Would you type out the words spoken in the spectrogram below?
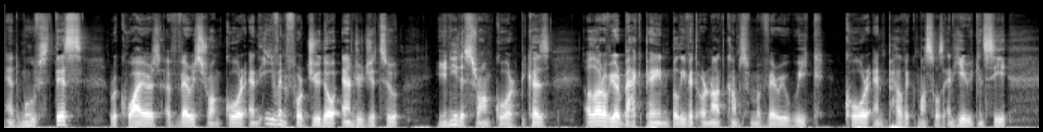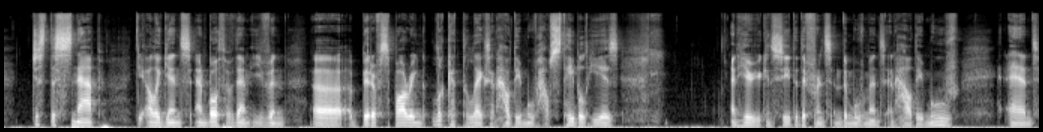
and moves. This requires a very strong core, and even for judo and jiu-jitsu, you need a strong core because a lot of your back pain, believe it or not, comes from a very weak core and pelvic muscles. And here you can see just the snap, the elegance, and both of them even uh, a bit of sparring. Look at the legs and how they move, how stable he is and here you can see the difference in the movement and how they move and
